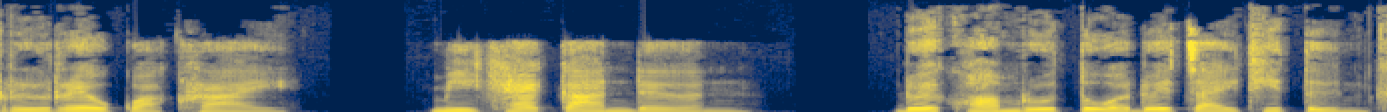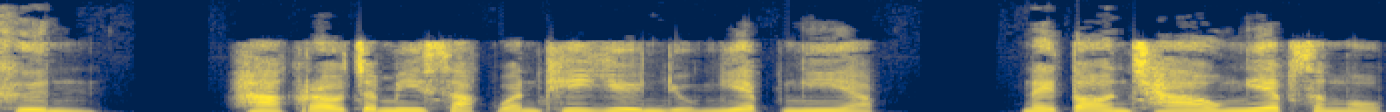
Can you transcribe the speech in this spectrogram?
หรือเร็วกว่าใคร มีแค่การเดิน ด้วยความรู้ตัวด้วยใจที่ตื่นขึ้น หากเราจะมีสักวันที่ยืนอยู่เงียบๆ ในตอนเช้าเงียบสงบ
